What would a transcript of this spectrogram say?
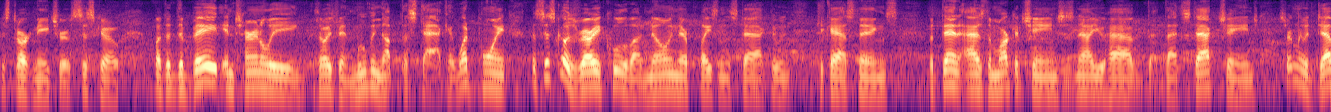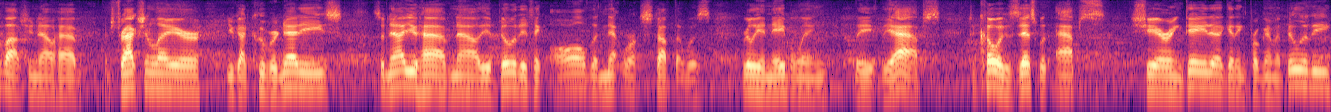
historic nature of Cisco, but the debate internally has always been moving up the stack. At what point, Cisco is very cool about knowing their place in the stack, doing kick-ass things, but then as the market changes, now you have th that stack change. Certainly with DevOps, you now have abstraction layer, you got Kubernetes, so now you have now the ability to take all the network stuff that was really enabling the, the apps to coexist with apps sharing data, getting programmability,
